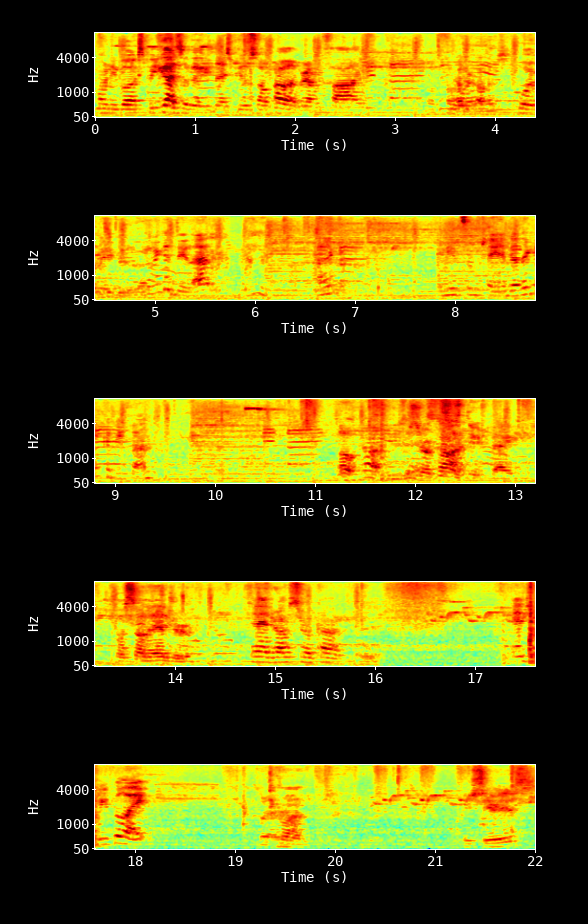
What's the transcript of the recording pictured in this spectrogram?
20 bucks, but you guys look like nice people, so I'll probably around five. Five dollars. Four maybe. We could do that. I think we need some change. I think it could be fun. Oh, Oh, Mr. O'Connor, douchebag. My son Andrew. Yeah, Andrew, I'm Mr. O'Connor. And should be polite. Come on. Are you serious?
